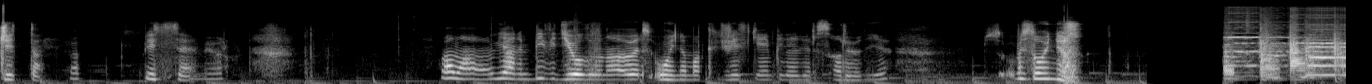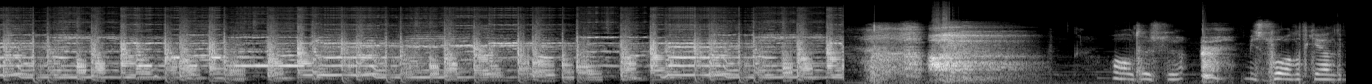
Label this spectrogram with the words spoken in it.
Cidden. Hiç sevmiyorum. Ama yani bir videoluğuna öyle oynamak jet gameplayleri sarıyor diye biz, biz oynuyoruz. Altı üstü bir su alıp geldim.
